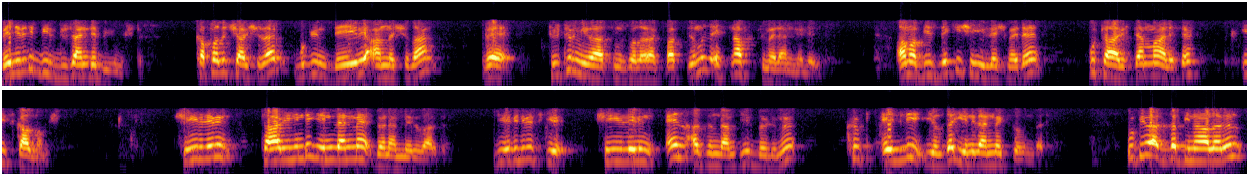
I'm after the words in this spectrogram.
belirli bir düzende büyümüştür. Kapalı çarşılar bugün değeri anlaşılan ve kültür mirasımız olarak baktığımız esnaf kümelenmeleridir. Ama bizdeki şehirleşmede bu tarihten maalesef iz kalmamıştır. Şehirlerin tarihinde yenilenme dönemleri vardır. Diyebiliriz ki şehirlerin en azından bir bölümü 40-50 yılda yenilenmek zorundadır. Bu biraz da binaların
